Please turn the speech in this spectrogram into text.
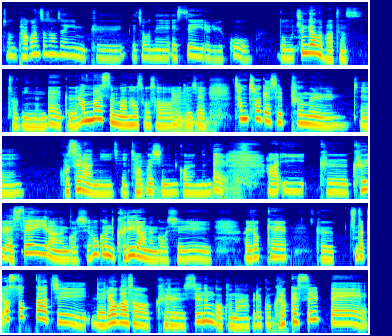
전 박완서 선생님 그 예전에 에세이를 읽고 너무 충격을 받은 적이 있는데 그 한 말씀만 하소서 음. 이게 이제 참척의 슬픔을 이제 고스란히 이제 적으신 거였는데 네네. 아이 그 글 에세이라는 것이 혹은 글이라는 것이 아, 이렇게 그 진짜 뼛속까지 내려가서 글을 쓰는 거구나. 그리고 음. 그렇게 쓸 때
